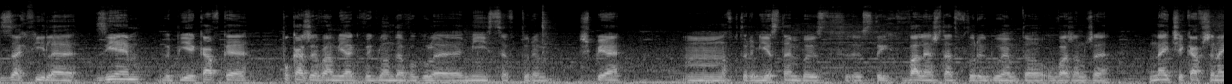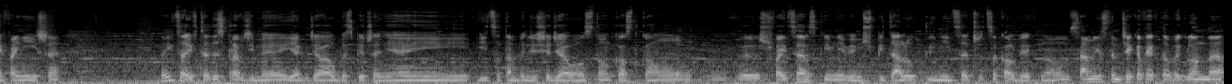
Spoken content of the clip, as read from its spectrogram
za chwilę zjem, wypiję kawkę, pokażę Wam jak wygląda w ogóle miejsce, w którym śpię, mm, w którym jestem, bo jest z tych Wallenstadt, w których byłem, to uważam, że najciekawsze, najfajniejsze. No i co? I wtedy sprawdzimy, jak działa ubezpieczenie i, i co tam będzie się działo z tą kostką w szwajcarskim, nie wiem, szpitalu, klinice czy cokolwiek. No, sam jestem ciekaw, jak to wygląda.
